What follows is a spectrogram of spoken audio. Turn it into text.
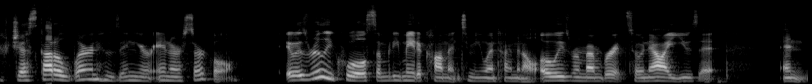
You just got to learn who's in your inner circle. It was really cool. Somebody made a comment to me one time, and I'll always remember it. So now I use it. And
